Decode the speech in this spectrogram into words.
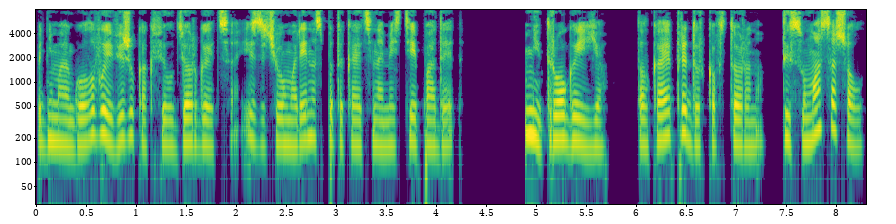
Поднимаю голову и вижу, как Фил дергается, из-за чего Марина спотыкается на месте и падает. «Не трогай ее!» толкая придурка в сторону. «Ты с ума сошел?»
